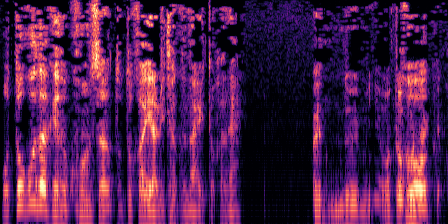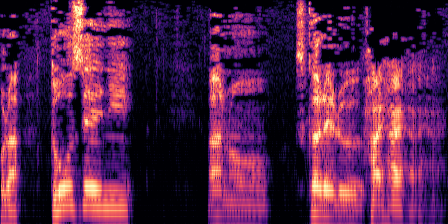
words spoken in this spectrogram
男だけのコンサートとかやりたくないとかね。え、どういう意味？男だけ、。こうほら、同性に、あの、好かれるはいはいはいはい。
